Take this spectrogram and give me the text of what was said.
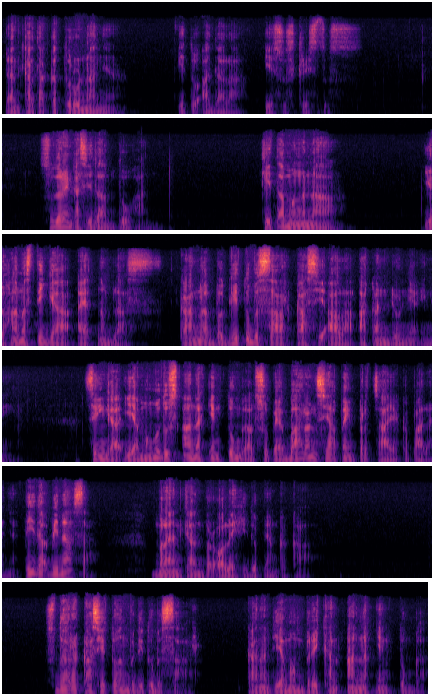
Dan kata keturunannya itu adalah Yesus Kristus. Saudara yang kasih dalam Tuhan, kita mengenal Yohanes 3 ayat 16. Karena begitu besar kasih Allah akan dunia ini. Sehingga ia mengutus anak yang tunggal supaya barang siapa yang percaya kepadanya tidak binasa. Melainkan beroleh hidup yang kekal. Saudara kasih Tuhan begitu besar. Karena dia memberikan anak yang tunggal.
